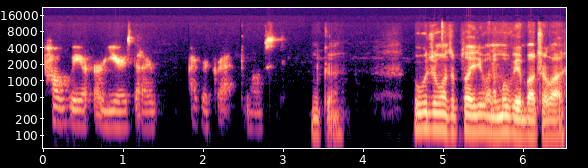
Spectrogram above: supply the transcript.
probably are, are years that I, I regret the most. Okay. Who would you want to play you in a movie about your life?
